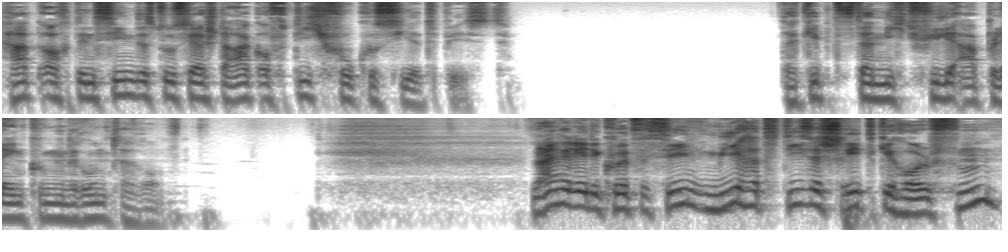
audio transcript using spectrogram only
hat auch den Sinn, dass du sehr stark auf dich fokussiert bist. Da gibt es dann nicht viele Ablenkungen rundherum. Lange Rede, kurzer Sinn. Mir hat dieser Schritt geholfen,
